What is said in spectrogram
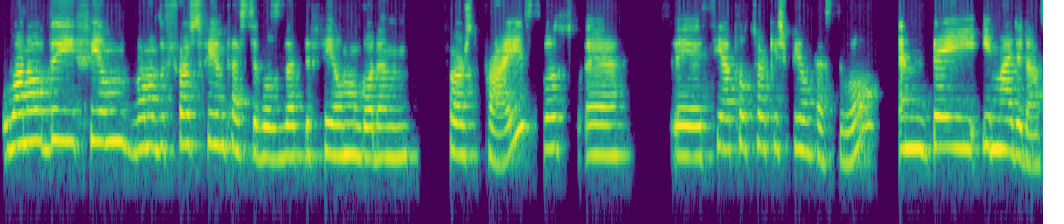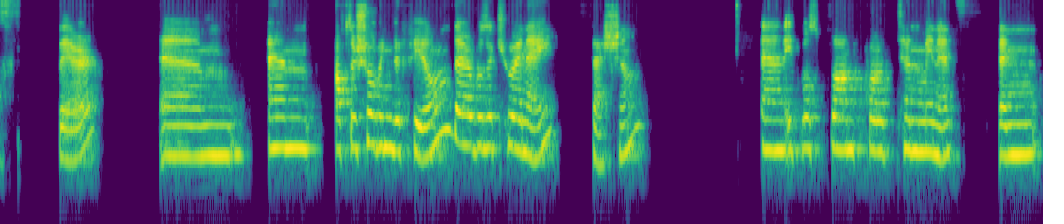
one of the film, one of the first film festivals that the film got an first prize was uh, Seattle Turkish Film Festival, and they invited us there. Um, and after showing the film, there was a Q&A session and it was planned for 10 minutes. And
